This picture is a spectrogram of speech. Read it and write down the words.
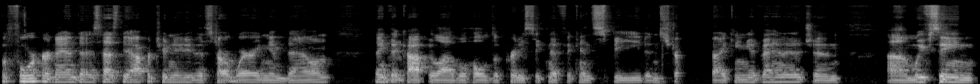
before Hernandez has the opportunity to start wearing him down, I think that mm-hmm. Kopylov will hold a pretty significant speed and striking advantage. And um, we've seen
